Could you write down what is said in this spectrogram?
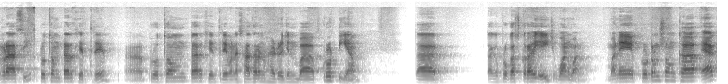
আমরা আসি, প্রথমটার ক্ষেত্রে প্রথমটার ক্ষেত্রে মানে সাধারণ হাইড্রোজেন বা প্রোটিয়াম, তার, তাকে প্রকাশ করা হয় এইচ ওয়ান ওয়ান মানে প্রোটন সংখ্যা এক,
